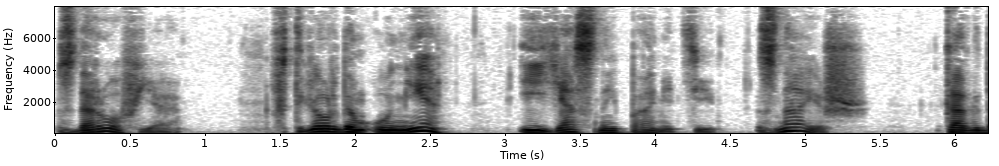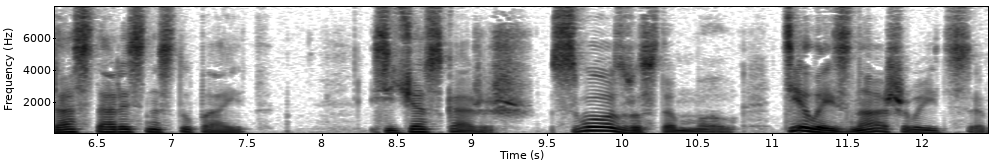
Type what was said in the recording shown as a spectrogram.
здоров я. В твердом уме и ясной памяти. Знаешь, когда старость наступает? Сейчас скажешь, с возрастом, мол, тело изнашивается,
